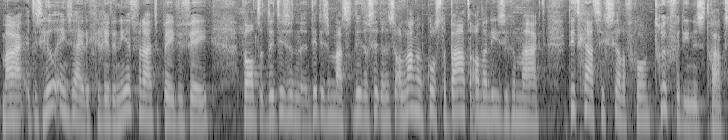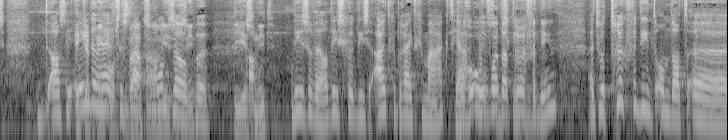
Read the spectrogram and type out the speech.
Maar het is heel eenzijdig geredeneerd vanuit de PVV. Want dit is een, dit is een, dit is, er is al lang een kosten-batenanalyse gemaakt. Dit gaat zichzelf gewoon terugverdienen straks. Als die Ik edelherten straks rondlopen... gezien. Die is niet. Die is er wel, die is, die is uitgebreid gemaakt. Ja, Hoe- wordt dat terugverdiend? Het wordt terugverdiend omdat eh,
